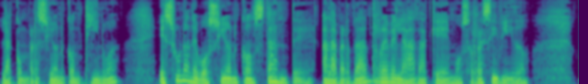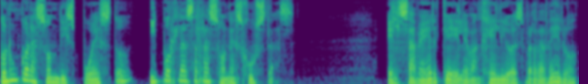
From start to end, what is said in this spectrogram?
La conversión continua es una devoción constante a la verdad revelada que hemos recibido con un corazón dispuesto y por las razones justas. El saber que el Evangelio es verdadero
